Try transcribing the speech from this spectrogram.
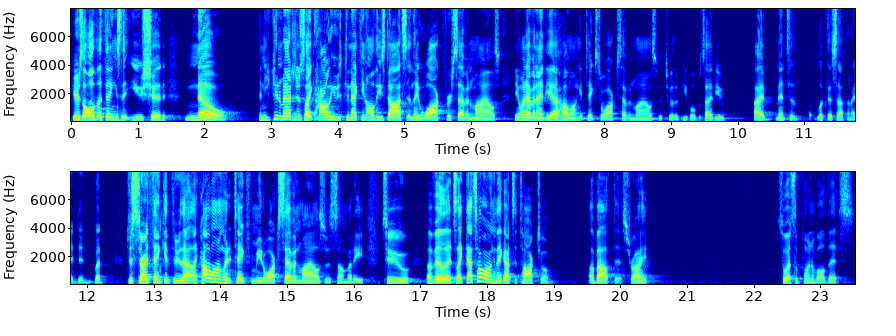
Here's all the things that you should know. And you can imagine just like how he was connecting all these dots and they walked for seven miles. Anyone have an idea how long it takes to walk seven miles with two other people beside you? I meant to look this up and I didn't, but just start thinking through that. Like, how long would it take for me to walk seven miles with somebody to a village? Like, that's how long they got to talk to him about this, right? So, what's the point of all this?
